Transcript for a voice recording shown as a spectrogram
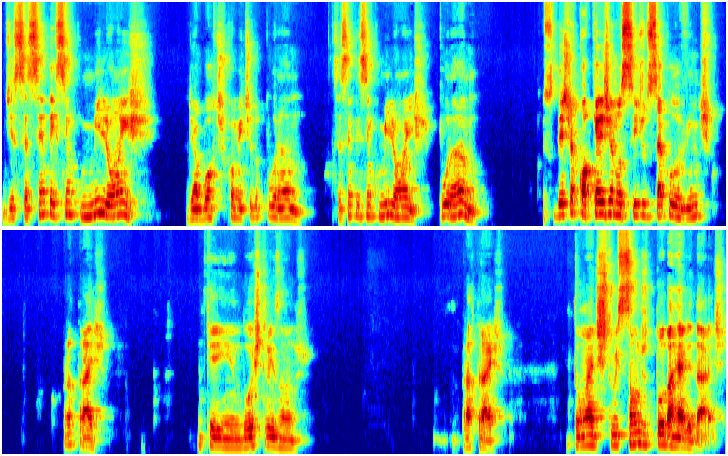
de 65 milhões de abortos cometidos por ano. 65 milhões por ano. Isso deixa qualquer genocídio do século XX para trás que em dois, três anos para trás. Então é a destruição de toda a realidade.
